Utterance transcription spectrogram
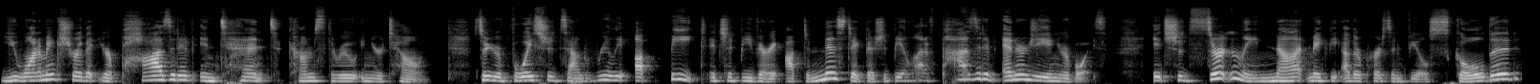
you want to make sure that your positive intent comes through in your tone. So your voice should sound really upbeat. It should be very optimistic. There should be a lot of positive energy in your voice. It should certainly not make the other person feel scolded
